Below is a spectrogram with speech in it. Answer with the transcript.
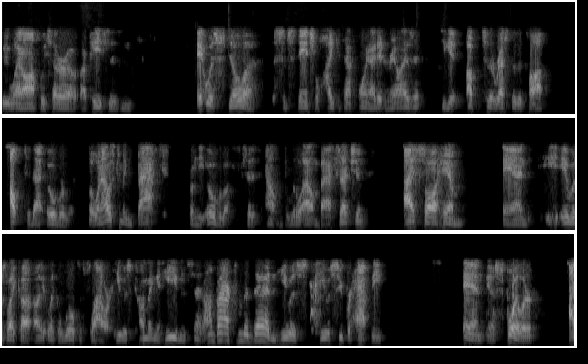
we went off, we set our our pieces, and it was still a, substantial hike at that point. I didn't realize it to get up to the rest of the top, out to that overlook. But when I was coming back from the overlook, I said it's out in the little out and back section. I saw him, and it was like a, a like a wilted flower. He was coming, and he even said, "I'm back from the dead," and he was he was super happy. And you know, spoiler, I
